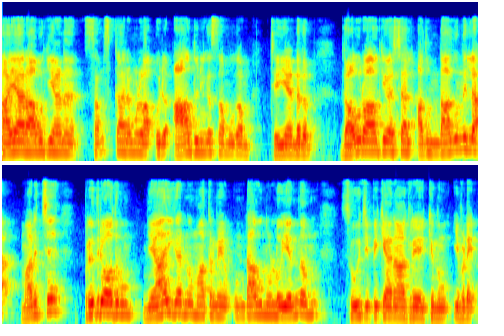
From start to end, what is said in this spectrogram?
തയ്യാറാവുകയാണ് സംസ്കാരമുള്ള ഒരു ആധുനിക സമൂഹം ചെയ്യേണ്ടതും. ദൗർഭാഗ്യവശാൽ അതുണ്ടാകുന്നില്ല. മറിച്ച് പ്രതിരോധവും ന്യായീകരണവും മാത്രമേ ഉണ്ടാകുന്നുള്ളൂ എന്നും സൂചിപ്പിക്കാൻ ആഗ്രഹിക്കുന്നു ഇവിടെ.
